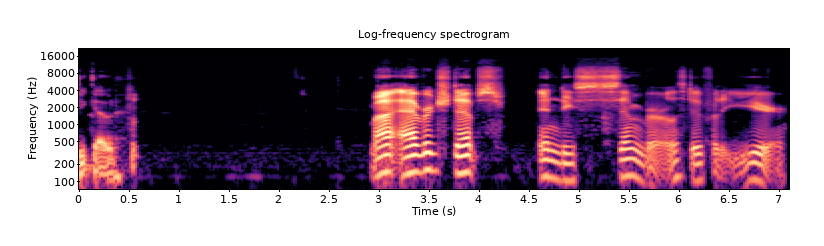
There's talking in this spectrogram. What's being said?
Cheat code. My average steps in December. Let's do it for the year.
